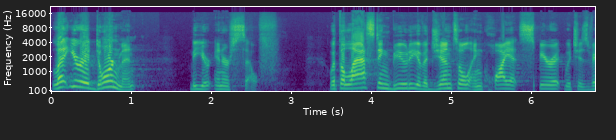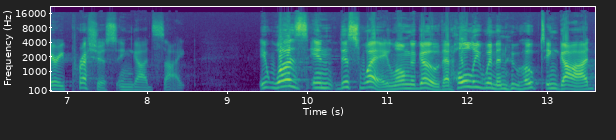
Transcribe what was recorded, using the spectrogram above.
let your adornment be your inner self, with the lasting beauty of a gentle and quiet spirit, which is very precious in God's sight. It was in this way long ago that holy women who hoped in God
